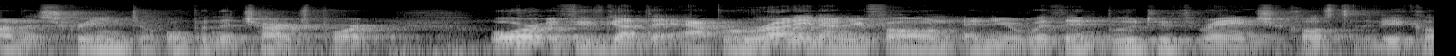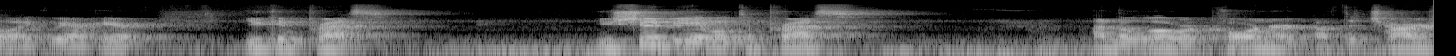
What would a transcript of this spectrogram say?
on the screen to open the charge port. Or if you've got the app running on your phone and you're within Bluetooth range close to the vehicle like we are here, you can press, you should be able to press on the lower corner of the charge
